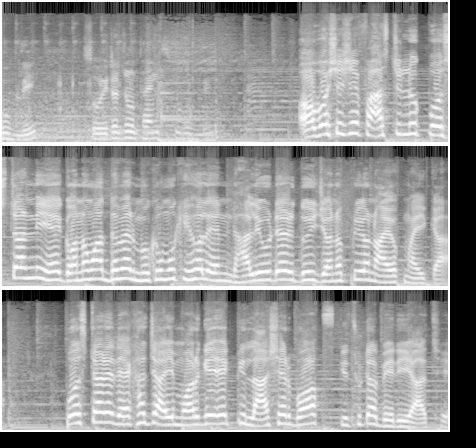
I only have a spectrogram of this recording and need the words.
বুবলি। সো এটার জন্য থ্যাঙ্কস টু বুবলি। অবশেষে ফার্স্ট লুক পোস্টার নিয়ে গণমাধ্যমের মুখোমুখি হলেন ঢালিউডের দুই জনপ্রিয় নায়ক নায়িকা। পোস্টারে দেখা যায় মর্গে একটি লাশের বক্স কিছুটা বেরিয়ে আছে।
